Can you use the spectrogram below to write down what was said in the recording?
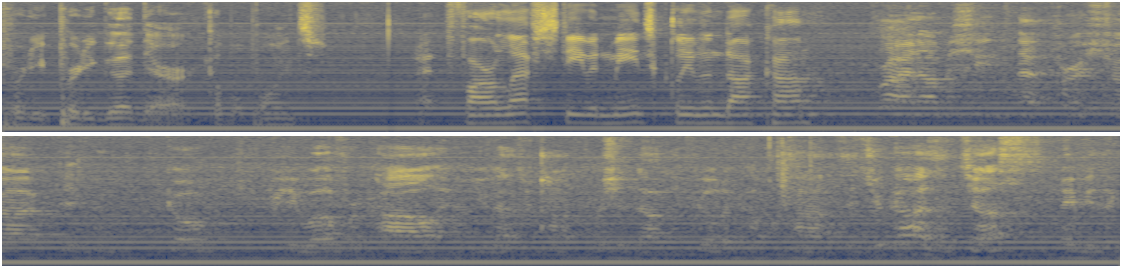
pretty pretty good there. A couple points. At far left, Stephen Means, Cleveland.com. Ryan, obviously that first drive didn't go pretty well for Kyle, and you guys were trying to push it down the field a couple times. Did you guys adjust maybe the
